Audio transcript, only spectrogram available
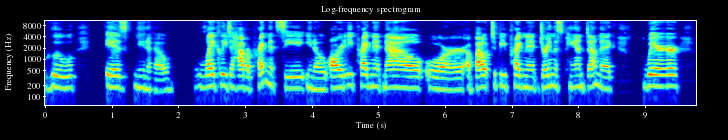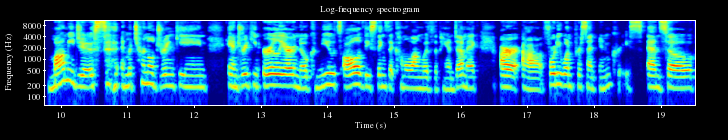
who is, you know, likely to have a pregnancy, you know, already pregnant now or about to be pregnant during this pandemic where mommy juice and maternal drinking and drinking earlier, no commutes, all of these things that come along with the pandemic are uh, 41% increase. And so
